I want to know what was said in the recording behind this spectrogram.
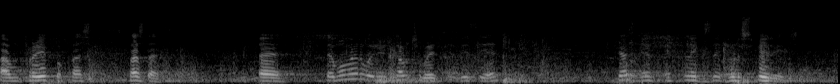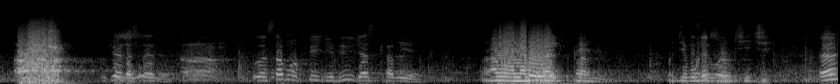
I'm praying for pastors. pastors. Uh, the moment when you come to my service here, just have a flexible spirit. If you understand that. Because some of you, you didn't just come here. I want ba Pray to come fela. Modimo Is le it true? bontšhitše. Eh?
